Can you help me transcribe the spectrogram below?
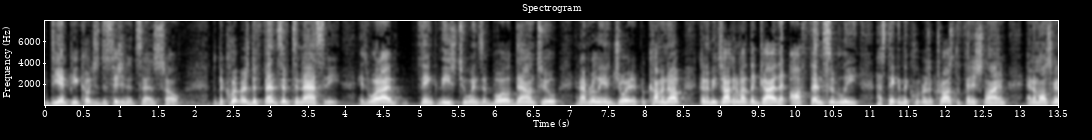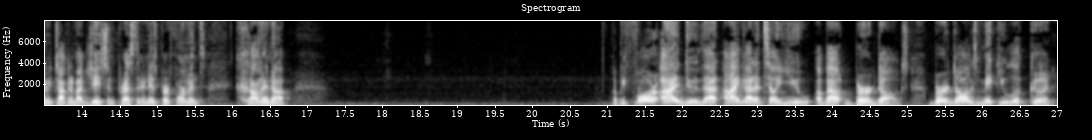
DNP coach's decision, it says so. But the Clippers' defensive tenacity is what I think these two wins have boiled down to, and I've really enjoyed it. But coming up, going to be talking about the guy that offensively has taken the Clippers across the finish line, and I'm also going to be talking about Jason Preston and his performance coming up But before I do that, I gotta tell you about bird dogs. Bird dogs make you look good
